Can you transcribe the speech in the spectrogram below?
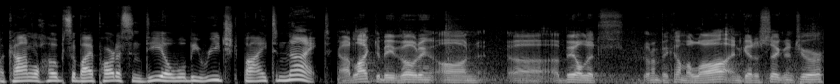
McConnell hopes a bipartisan deal will be reached by tonight. I'd like to be voting on uh, a bill that's going to become a law and get a signature.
